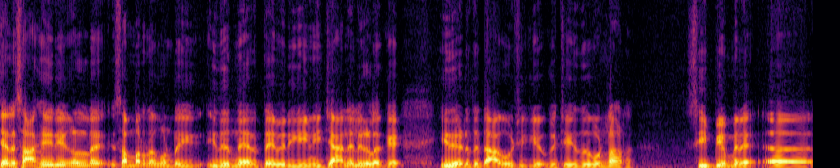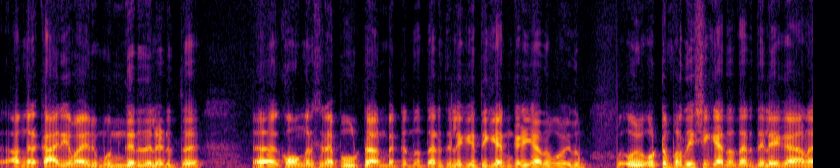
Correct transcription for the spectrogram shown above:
ചില സാഹചര്യങ്ങളുടെ സമ്മർദ്ദം കൊണ്ട് ഇത് നേരത്തെ വരികയും ഈ ചാനലുകളൊക്കെ ഇത് എടുത്തിട്ട് ആഘോഷിക്കുകയൊക്കെ ചെയ്തതുകൊണ്ടാണ് സി പി എമ്മിന് അങ്ങനെ കാര്യമായൊരു മുൻകരുതലെടുത്ത് കോൺഗ്രസിനെ പൂട്ടാൻ പറ്റുന്ന തരത്തിലേക്ക് എത്തിക്കാൻ കഴിയാതെ പോയതും ഒട്ടും പ്രതീക്ഷിക്കാത്ത തരത്തിലേക്കാണ്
